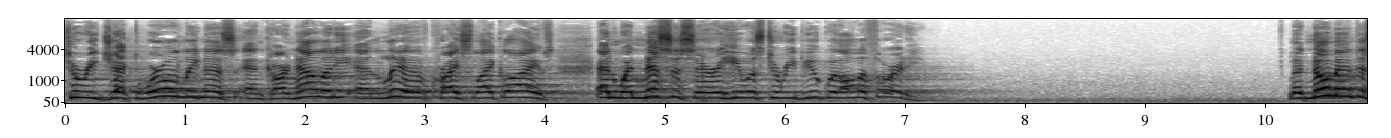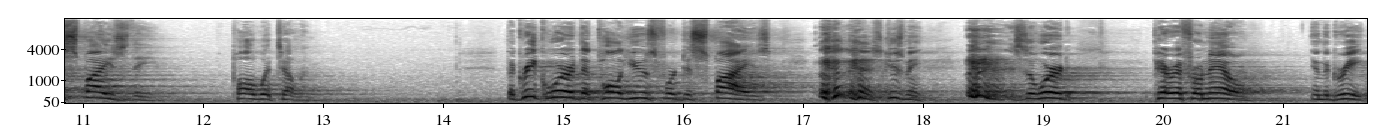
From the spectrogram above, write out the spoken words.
to reject worldliness and carnality and live Christ like lives. And when necessary, he was to rebuke with all authority. Let no man despise thee, Paul would tell him. The Greek word that Paul used for despise, excuse me, is the word periphroneo in the Greek.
